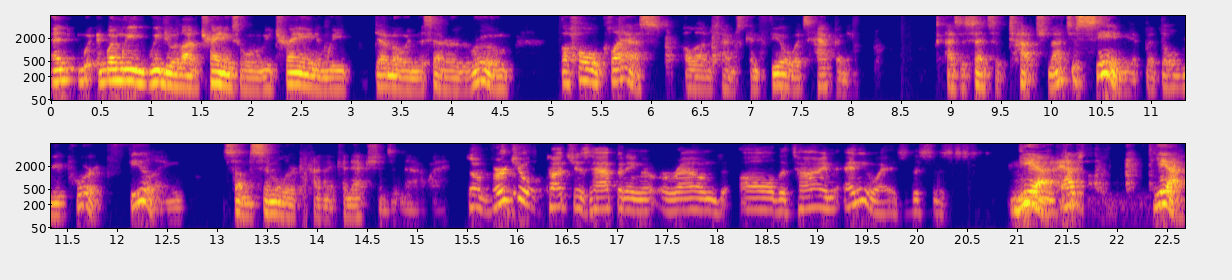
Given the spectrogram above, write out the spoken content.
And w- when we, we do a lot of training, so when we train and we demo in the center of the room, the whole class a lot of times can feel what's happening as a sense of touch, not just seeing it, but they'll report feeling some similar kind of connections in that way. So virtual touch is happening around all the time anyways. This is yeah, ab- yeah,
